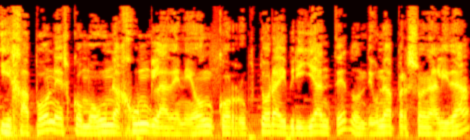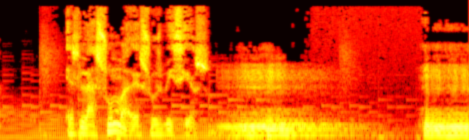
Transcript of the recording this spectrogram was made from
y Japón es como una jungla de neón corruptora y brillante donde una personalidad es la suma de sus vicios. Mm-hmm. Mm-hmm.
